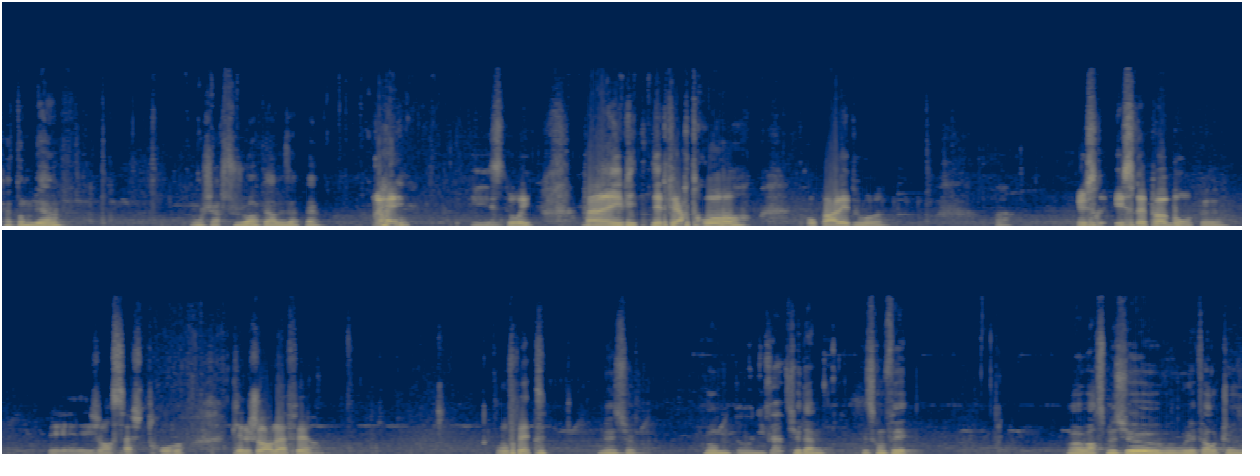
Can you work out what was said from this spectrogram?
ça tombe bien. On cherche toujours à faire des affaires. Ouais, il sourit. Enfin, évitez de faire trop, trop parler de vous. hein. Il serait, il serait pas bon que les les gens sachent trop quel genre d'affaires vous faites. Bien sûr. Bon, on y va messieurs, dames, qu'est-ce qu'on fait? On va voir ce monsieur ou vous voulez faire autre chose?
